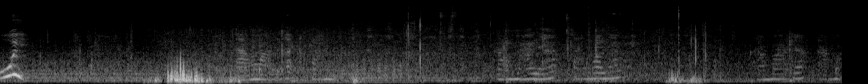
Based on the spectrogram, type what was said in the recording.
อุ้ย ตามมาเลยครับตามตามมาแล้วตามมาแล้วตามมาแล้วตามมา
